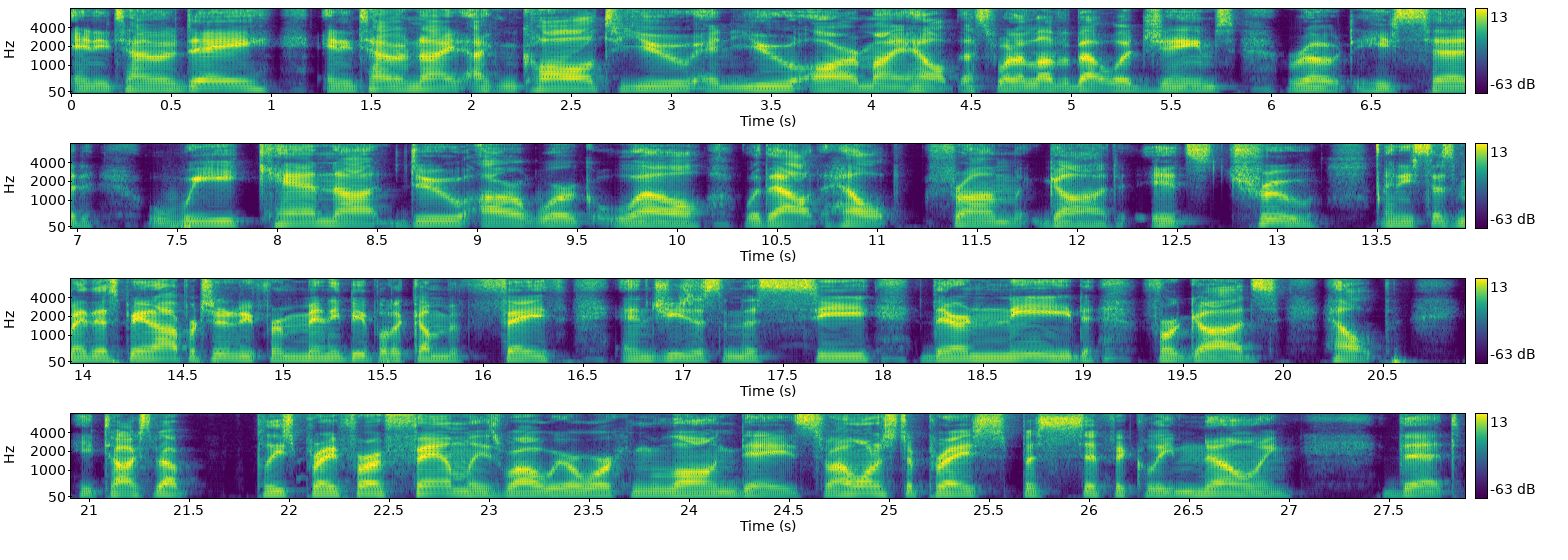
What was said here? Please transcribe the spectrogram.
any time of day, any time of night, I can call to you and you are my help. That's what I love about what James wrote. He said, We cannot do our work well without help from God. It's true. And he says, May this be an opportunity for many people to come to faith in Jesus and to see their need for God's help. He talks about Please pray for our families while we are working long days. So I want us to pray specifically, knowing that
